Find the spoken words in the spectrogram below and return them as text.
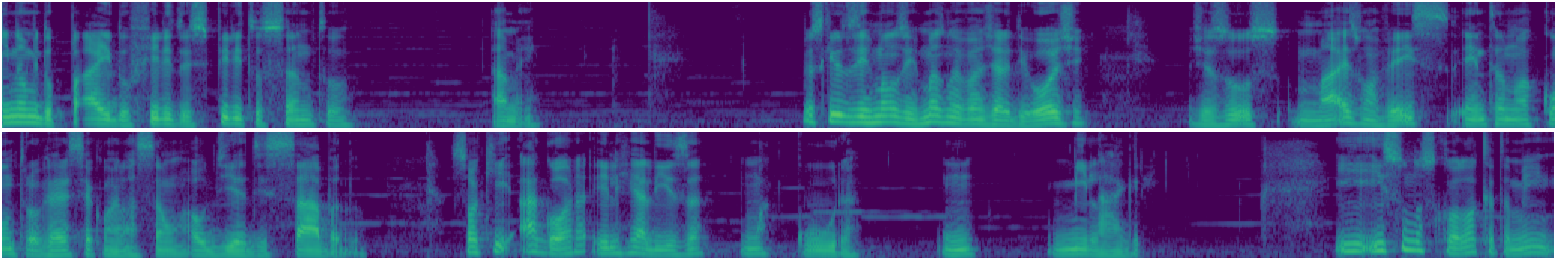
Em nome do Pai, do Filho e do Espírito Santo. Amém. Meus queridos irmãos e irmãs, no Evangelho de hoje, Jesus mais uma vez entra numa controvérsia com relação ao dia de sábado. Só que agora ele realiza uma cura, um milagre. E isso nos coloca também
